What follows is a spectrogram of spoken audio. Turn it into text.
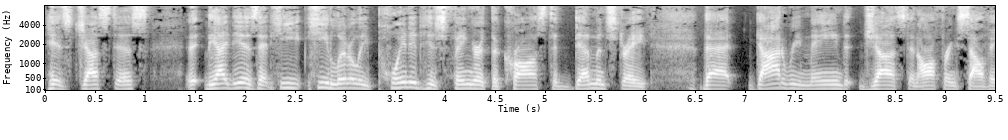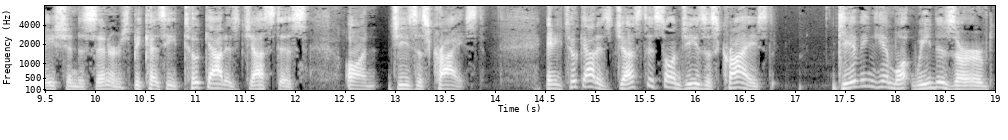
his justice. The idea is that he, he literally pointed his finger at the cross to demonstrate that God remained just in offering salvation to sinners because he took out his justice on Jesus Christ. And he took out his justice on Jesus Christ, giving him what we deserved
